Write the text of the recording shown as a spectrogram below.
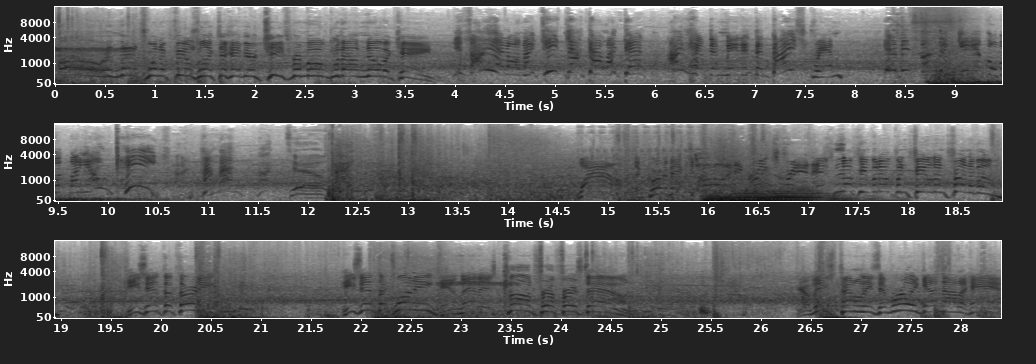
Oh, and that's when it feels like to have your teeth removed without Novocaine. If I had all my teeth knocked out like that, I'd have them made into dice, Grim. It'd be fun to gamble with my own teeth. Hot two. Wow, the quarterback. The 20, and that is caught for a first down. Now, these penalties have really gotten out of hand,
